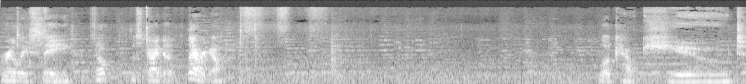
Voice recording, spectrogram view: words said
really see. Nope, this guy does. There we go. Look how cute.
